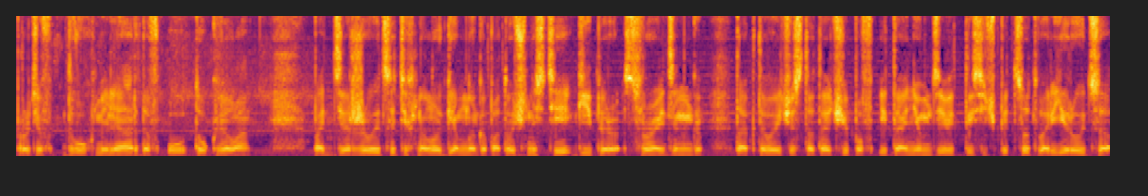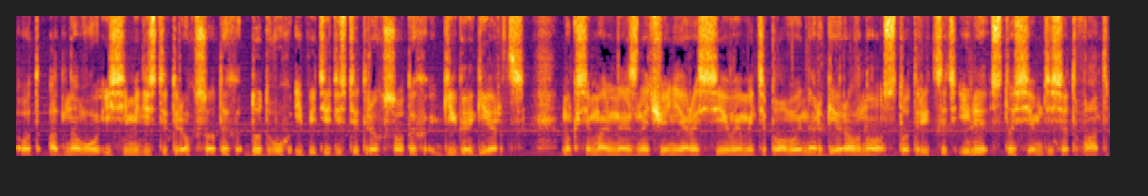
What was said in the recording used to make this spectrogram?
против 2 миллиардов у Токвилла. Поддерживается технология многопоточности гиперthreading. Тактовая частота чипов Itanium 9500 варьируется от 1,73 до 2,53 ГГц. Максимальное значение рассеиваемой тепловой энергии равно 130 или 170 Вт.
